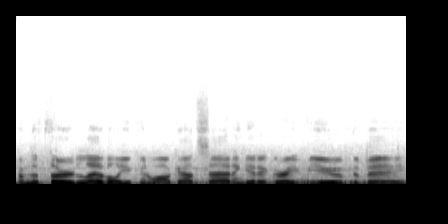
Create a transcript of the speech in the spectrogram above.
From the third level, you can walk outside and get a great view of the bay.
